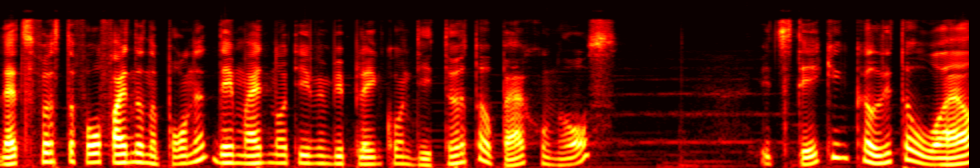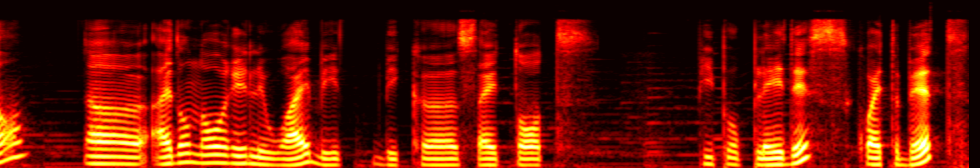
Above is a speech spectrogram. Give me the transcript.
let's first of all find an opponent. They might not even be playing on the turtle pack, who knows? It's taking a little while. Uh, I don't know really why, be because I thought people play this quite a bit.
